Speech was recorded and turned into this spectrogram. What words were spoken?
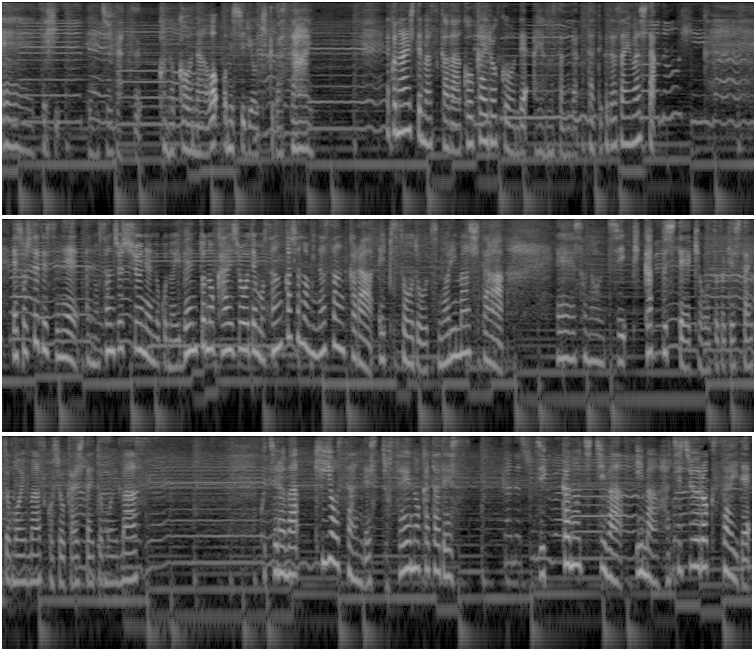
えー、ぜひ、えー、10月このコーナーをお見知りおきくださいこの「愛してますか?」は公開録音で綾野さんが歌ってくださいましたえそしてですねあの30周年のこのイベントの会場でも参加者の皆さんからエピソードを募りましたえー、そのうちピックアップして今日お届けしたいと思いますご紹介したいと思いますこちらはきよさんです。女性の方です。実家の父は今86歳で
